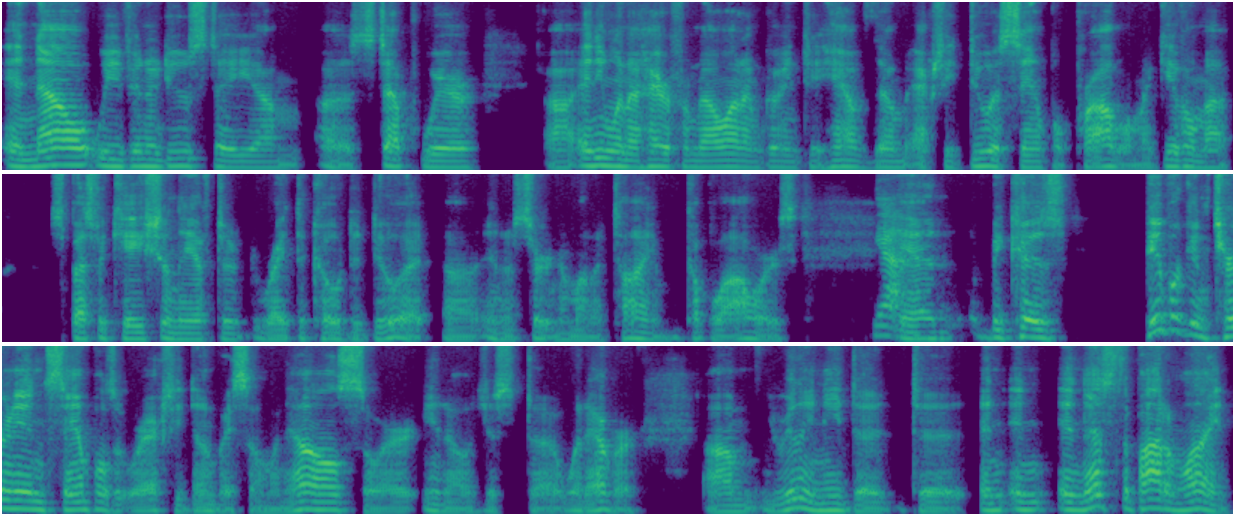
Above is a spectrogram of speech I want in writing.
and now we've introduced a, um, a step where uh, anyone I hire from now on, I'm going to have them actually do a sample problem. I give them a specification. They have to write the code to do it uh, in a certain amount of time, a couple of hours. Yeah. And because people can turn in samples that were actually done by someone else or you know just uh, whatever um, you really need to to and and and that's the bottom line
